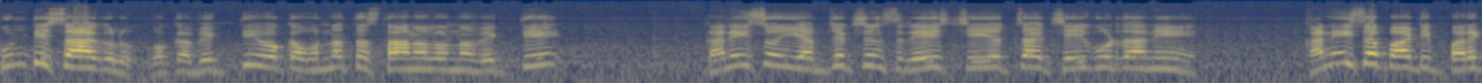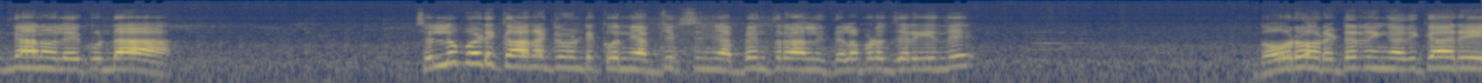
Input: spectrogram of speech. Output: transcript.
కుంటి సాగులు ఒక వ్యక్తి ఒక ఉన్నత స్థానంలో ఉన్న వ్యక్తి కనీసం ఈ అబ్జెక్షన్స్ రేజ్ చేయొచ్చా చేయకూడదా అని కనీసపాటి పరిజ్ఞానం లేకుండా చెల్లుబడి కానటువంటి కొన్ని అబ్జెక్షన్స్ అభ్యంతరాలను తెలపడం జరిగింది. గౌరవ రిటర్నింగ్ అధికారి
